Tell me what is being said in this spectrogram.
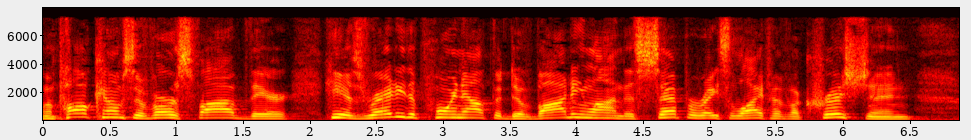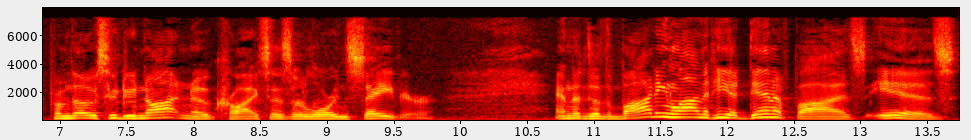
When Paul comes to verse 5 there, he is ready to point out the dividing line that separates the life of a Christian from those who do not know Christ as their Lord and Savior. And the dividing line that he identifies is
